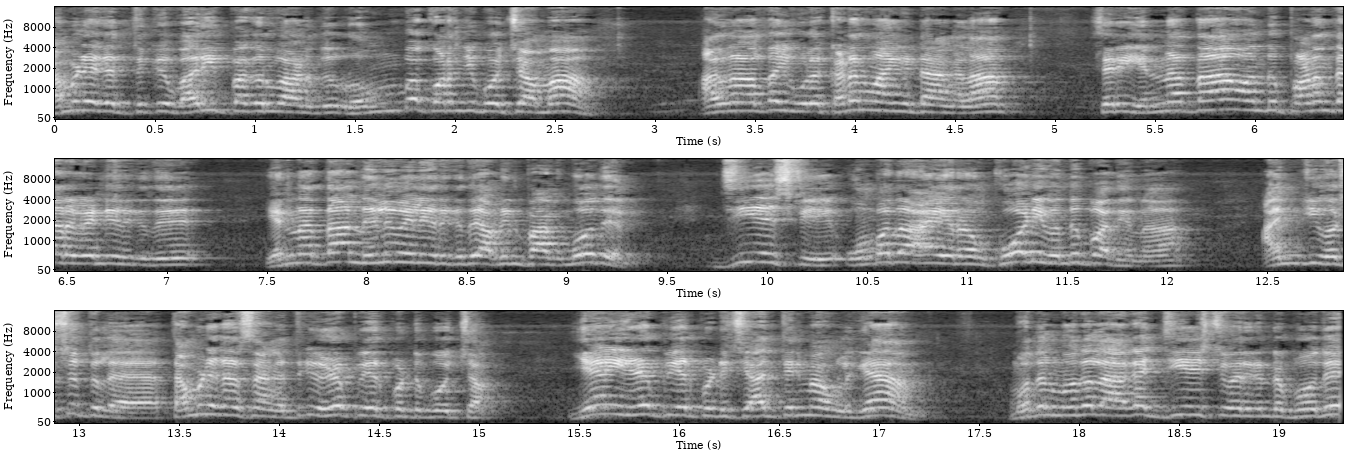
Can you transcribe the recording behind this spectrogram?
தமிழகத்துக்கு வரி பகிர்வானது ரொம்ப குறைஞ்சு போச்சாமா? அதனால தான் இவ்வளவு கடன் வாங்கிட்டாங்களாம். சரி என்னதான் வந்து பணம் தர வேண்டி இருக்குது என்னதான் நிலுவையில் இருக்குது அப்படின்னு பார்க்கும்போது ஜிஎஸ்டி ஒன்பதாயிரம் கோடி வந்து பாத்தீங்கன்னா அஞ்சு வருஷத்துல தமிழக அரசாங்கத்துக்கு இழப்பு ஏற்பட்டு போச்சான் ஏன் இழப்பு ஏற்பட்டுச்சு? அது தெரியுமா உங்களுக்கு? முதல் முதலாக ஜிஎஸ்டி வருகின்ற போது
